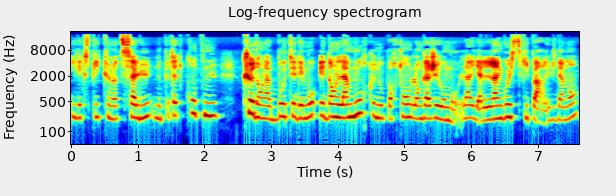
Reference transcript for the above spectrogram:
Il explique que notre salut ne peut être contenu que dans la beauté des mots et dans l'amour que nous portons au langage et aux mots. Là, il y a le linguiste qui parle, évidemment.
